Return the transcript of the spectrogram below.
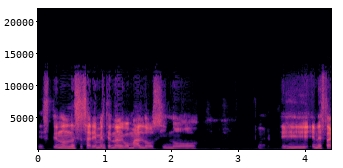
este, no necesariamente en algo malo, sino eh, en esta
